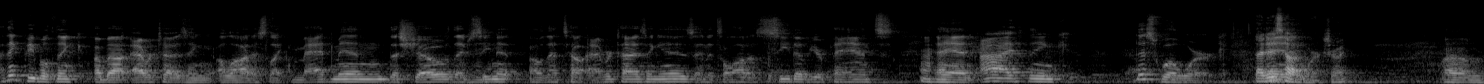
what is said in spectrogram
I think people think about advertising a lot as like Mad Men, the show. They've seen it. Oh, that's how advertising is, and it's a lot of seat of your pants. And I think this will work. That is how it works, right? Um,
